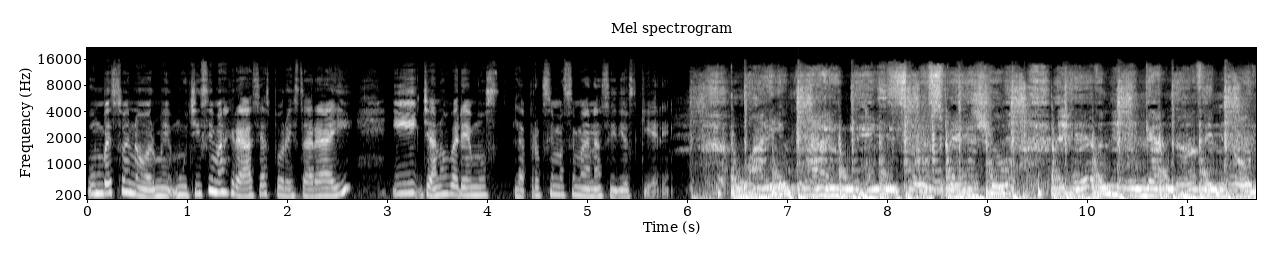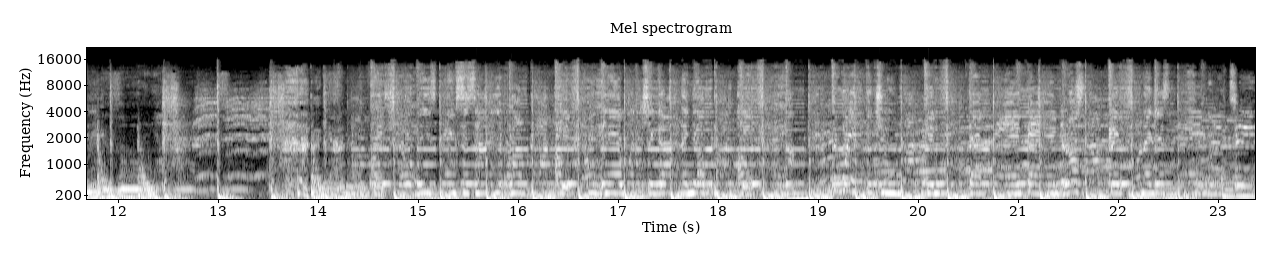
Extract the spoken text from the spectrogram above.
Un beso enorme, muchísimas gracias por estar ahí y ya nos veremos la próxima semana si Dios quiere. The you that stop it. Wanna just.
